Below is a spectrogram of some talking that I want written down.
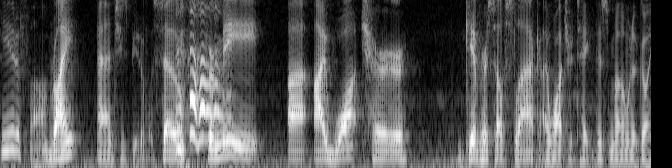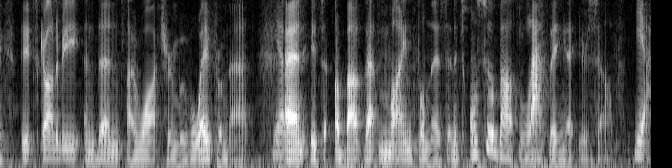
Beautiful. Right? And she's beautiful. So for me, uh, I watch her give herself slack. I watch her take this moment of going, it's got to be, and then I watch her move away from that. Yep. And it's about that mindfulness, and it's also about laughing at yourself, Yeah.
